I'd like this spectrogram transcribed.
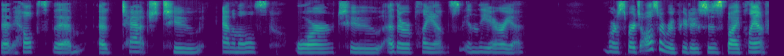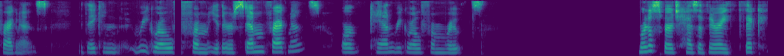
that helps them attach to animals or to other plants in the area. Myrtle spurge also reproduces by plant fragments. They can regrow from either stem fragments or can regrow from roots. Myrtle spurge has a very thick,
